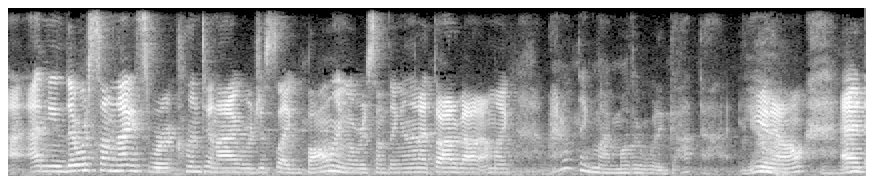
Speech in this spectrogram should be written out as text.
I, I mean, there were some nights where Clint and I were just, like, bawling over something, and then I thought about it. I'm like, I don't think my mother would have got that. You Yeah. know? and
